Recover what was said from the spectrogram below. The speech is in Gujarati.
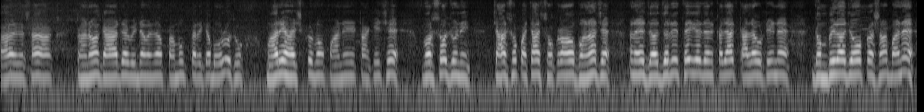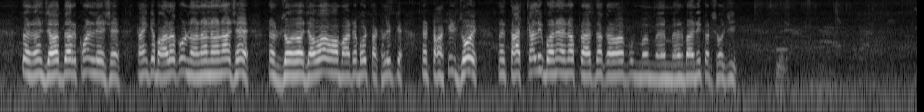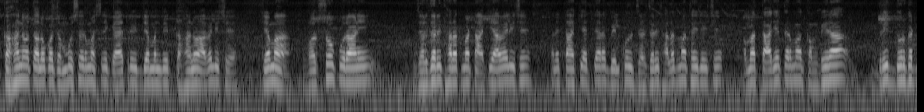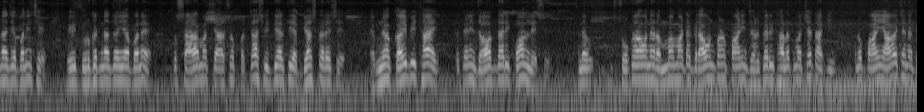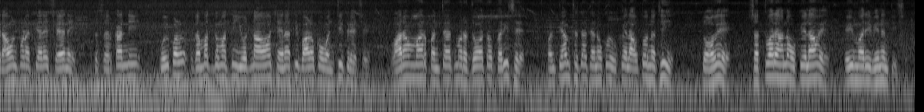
કાનવા ગાયત્રી વિદ્યામંદિરના પ્રમુખ તરીકે બોલું છું. મારી હાઈસ્કૂલમાં પાણીની ટાંકી છે. વર્ષો જૂની. ચારસો પચાસ છોકરાઓ ભણે છે અને એ જર્જરિત થઈ ગઈ છે કદાચ કાલે ઉઠીને ગંભીરા જેવો પ્રશ્ન બને તો એનો જવાબદાર કોણ લેશે કારણ કે બાળકો નાના નાના છે જવા માટે બહુ તકલીફ છે. અને ટાંકી જોઈ અને તાત્કાલિક બને એનો પ્રયત્ન કરવા મહેરબાની કરશો જી. કહાનો તાલુકો જંબુસરમાં શ્રી ગાયત્રી વિદ્યા મંદિર કહાનો આવેલી છે. જેમાં વર્ષો પુરાણી જર્જરિત હાલતમાં ટાંકી આવેલી છે અને ટાંકી અત્યારે બિલકુલ જર્જરિત હાલતમાં થઈ ગઈ છે. હમણાં તાજેતરમાં ગંભીરા બ્રિજ દુર્ઘટના જે બની છે એવી દુર્ઘટના જો અહીંયા બને, તો શાળામાં ચારસો પચાસ વિદ્યાર્થી અભ્યાસ કરે છે. એમને કંઈ બી થાય, તો તેની જવાબદારી કોણ લેશે? અને છોકરાઓને રમવા માટે ગ્રાઉન્ડ પણ પાણી જર્જરિત હાલતમાં છે ટાંકી. એનું પાણી આવે છે અને ગ્રાઉન્ડ પણ અત્યારે છે નહીં. તો સરકારની કોઈ પણ રમતગમતની યોજનાઓ છે, એનાથી બાળકો વંચિત રહે છે. વારંવાર પંચાયતમાં રજૂઆતો કરી છે, પણ તેમ છતાં તેનો કોઈ ઉકેલ આવતો નથી. તો હવે સત્વરે આનો ઉકેલ આવે એવી મારી વિનંતી છે.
